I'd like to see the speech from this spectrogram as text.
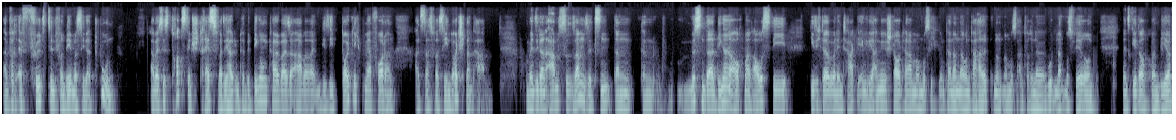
einfach erfüllt sind von dem, was Sie da tun, aber es ist trotzdem Stress, weil Sie halt unter Bedingungen teilweise arbeiten, die Sie deutlich mehr fordern als das, was Sie in Deutschland haben. Und wenn Sie dann abends zusammensitzen, dann, dann müssen da Dinge auch mal raus, die, die sich da über den Tag irgendwie angestaut haben. Man muss sich untereinander unterhalten und man muss einfach in einer guten Atmosphäre und wenn es geht, auch beim Bier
